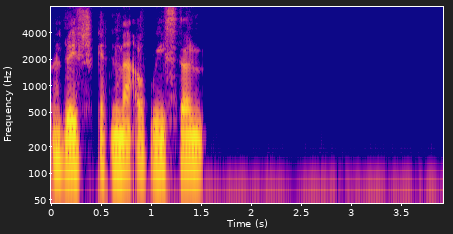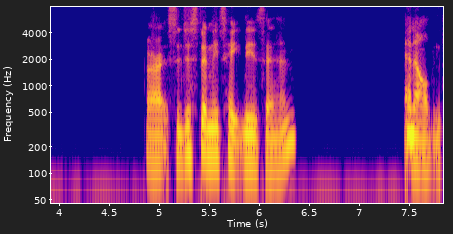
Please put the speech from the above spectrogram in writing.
at least getting that of wisdom. All right, so just let me take these in and I'll be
